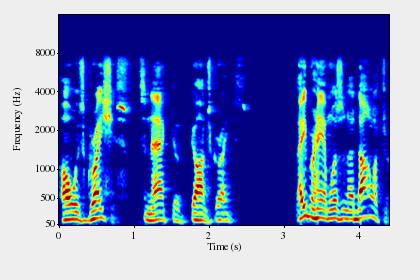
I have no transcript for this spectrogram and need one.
always gracious, it's an act of God's grace. Abraham was an idolater.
